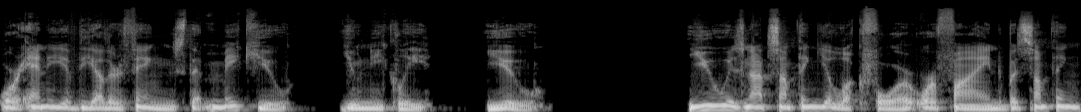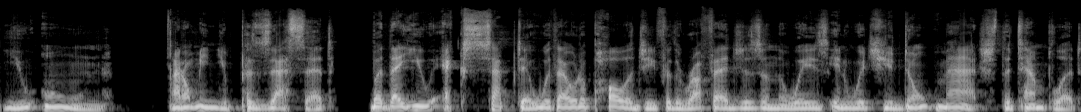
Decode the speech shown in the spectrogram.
or any of the other things that make you uniquely you. You is not something you look for or find, but something you own. I don't mean you possess it, but that you accept it without apology for the rough edges and the ways in which you don't match the template,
